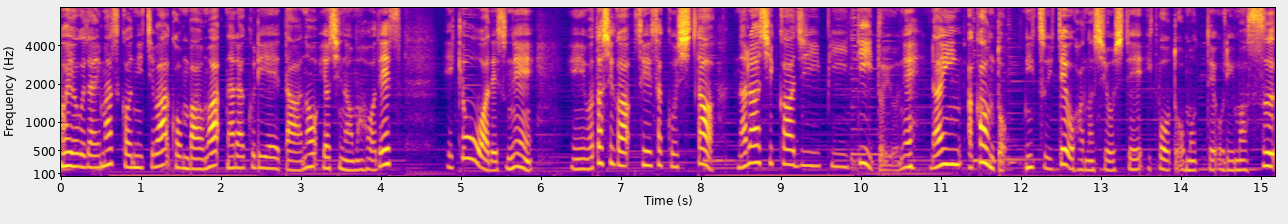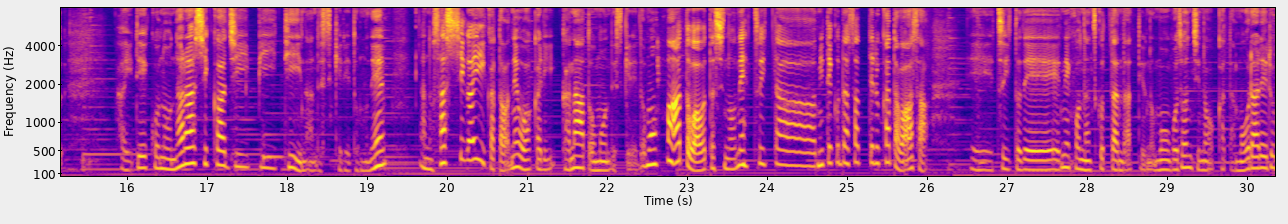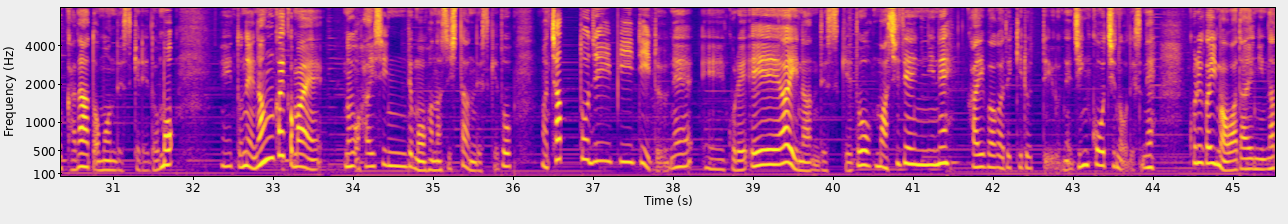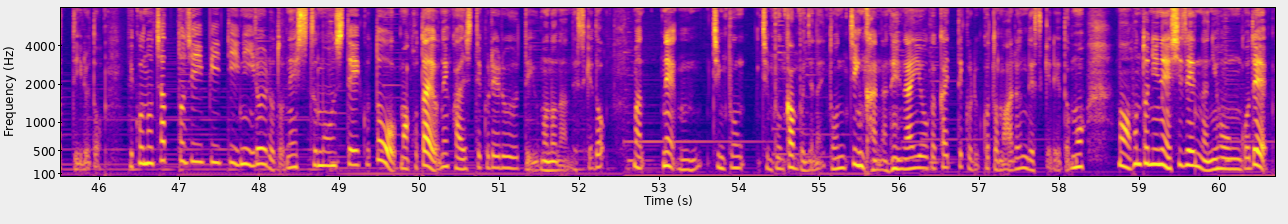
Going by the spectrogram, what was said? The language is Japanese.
おはようございます。こんにちは。こんばんは。奈良クリエイターの吉野真帆です。え今日はですね、えー、私が制作した奈良鹿 GPT というね LINE アカウントについてお話をしていこうと思っております。はい、でこの奈良鹿 GPT なんですけれどもねあの察しがいい方はねお分かりかなと思うんですけれども、まあ、あとは私のねツイッター見てくださってる方は朝えー、ツイートでねこんなん作ったんだっていうのもご存知の方もおられるかなと思うんですけれどもえーとね、何回か前の配信でもお話ししたんですけど、まあ、チャット GPT というね、えー、これ AI なんですけど、まあ、自然にね会話ができるっていうね人工知能ですね。これが今話題になっていると。でこのチャット GPT にいろいろとね質問していくと、まあ、答えをね返してくれるっていうものなんですけどまあね、うん、ちんぷんちんぷんかんぷんじゃないとんちんかんなね内容が返ってくることもあるんですけれどもまあ本当にね自然な日本語で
